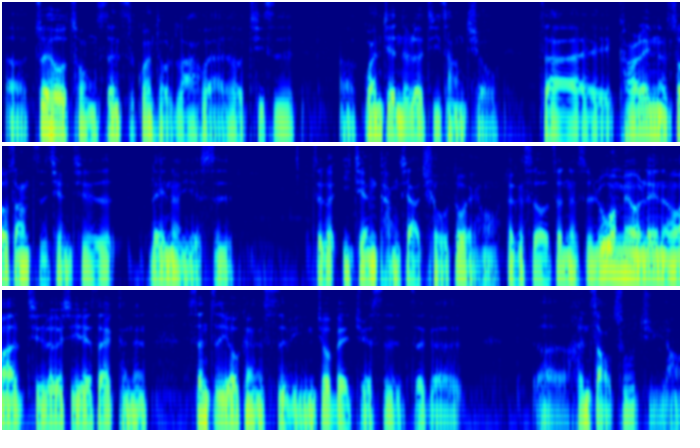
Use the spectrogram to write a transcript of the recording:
呃，最后从生死关头拉回来之后，其实呃关键的那几场球，在卡尔雷纳受伤之前，其实雷纳也是这个一肩扛下球队哈。那个时候真的是，如果没有雷纳的话，其实那个系列赛可能甚至有可能四比零就被爵士这个呃很早出局哈。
